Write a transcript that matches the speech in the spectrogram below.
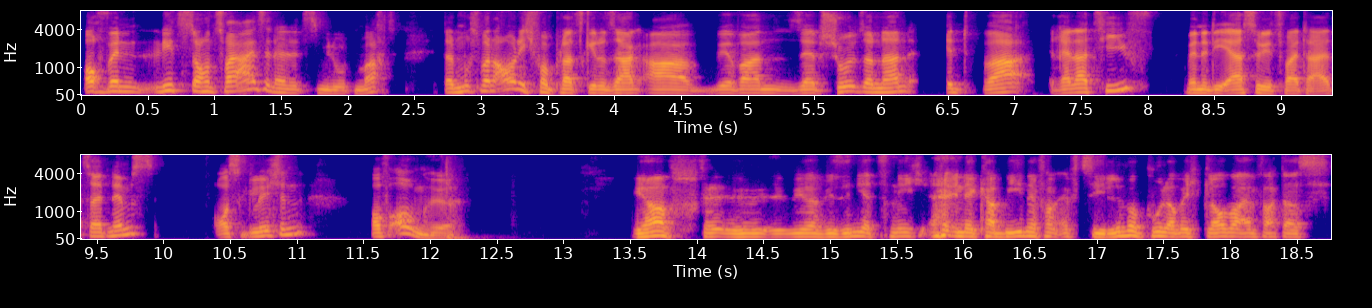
auch wenn Leeds doch ein 2-1 in den letzten Minuten macht, dann muss man auch nicht vom Platz gehen und sagen, ah, wir waren selbst schuld, sondern es war relativ, wenn du die erste oder die zweite Halbzeit nimmst, ausgeglichen auf Augenhöhe. Ja, wir, wir sind jetzt nicht in der Kabine vom FC Liverpool, aber ich glaube einfach, dass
